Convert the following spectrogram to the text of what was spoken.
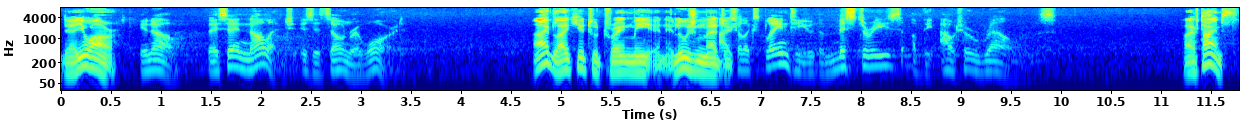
There you are. You know, they say knowledge is its own reward. I'd like you to train me in illusion magic. I shall explain to you the mysteries of the Outer Realms. Five times.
